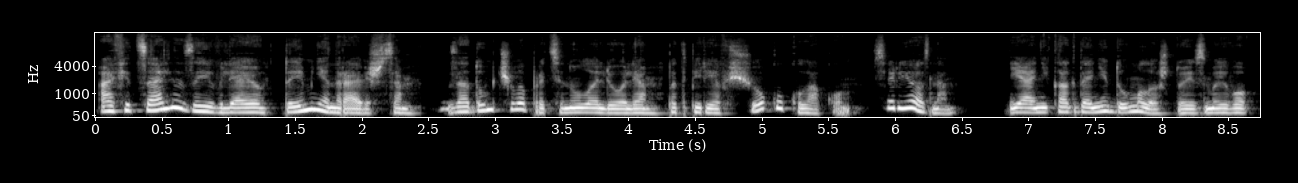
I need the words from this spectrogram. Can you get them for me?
«Официально заявляю, ты мне нравишься», – задумчиво протянула Лёля, подперев щеку кулаком. «Серьезно. Я никогда не думала, что из моего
